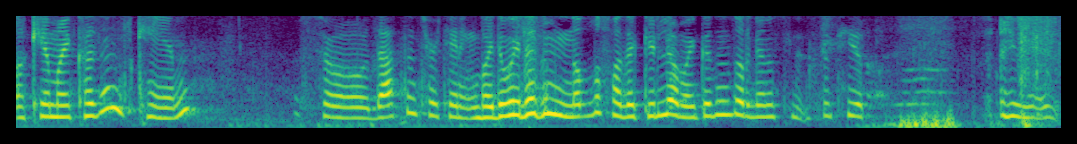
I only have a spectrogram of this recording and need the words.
Okay, my cousins came. So that's entertaining. By the way, لازم ننظف هذا كله. My cousins are gonna sl- sit here. Anyways.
